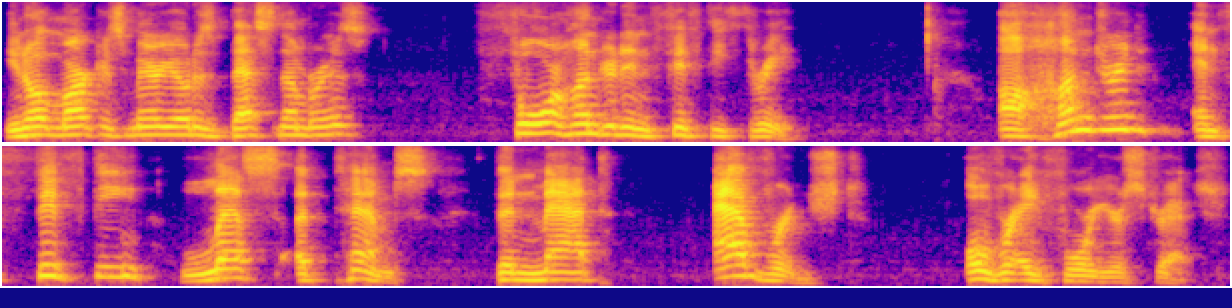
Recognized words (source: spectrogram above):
You know what Marcus Mariota's best number is? 453. 150 less attempts than Matt averaged over a four year stretch.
